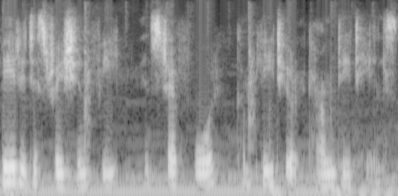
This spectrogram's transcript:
pay registration fee and step 4 complete your account details.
